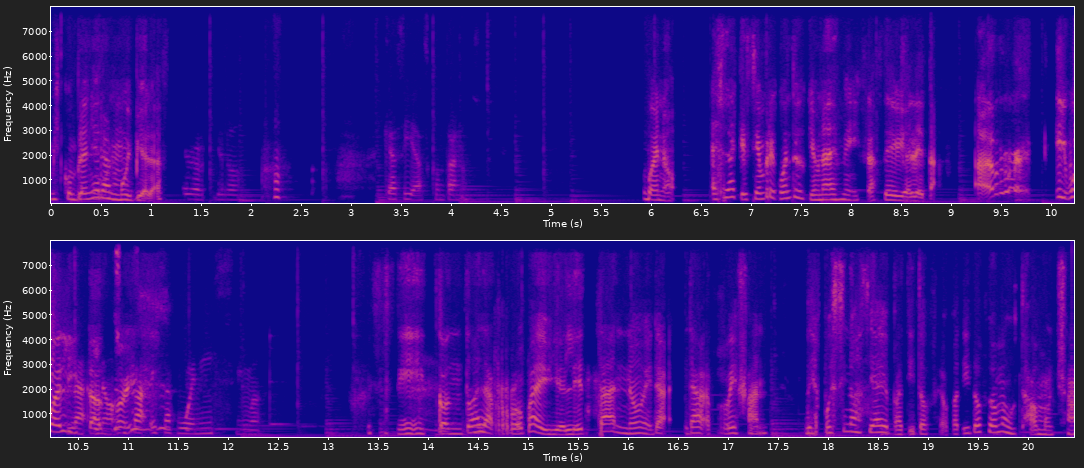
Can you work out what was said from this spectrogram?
Mis cumpleaños eran muy piolas. Qué divertido. ¿Qué hacías? Contanos. Bueno, es la que siempre cuento que una vez me disfracé de Violeta. Arre, La- igualita no, soy. esa, esa es buenísima. Sí, con toda la ropa de Violeta, no, era, era re fan. Después sí no hacía de Patito Feo. Patito Feo me gustaba mucho.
